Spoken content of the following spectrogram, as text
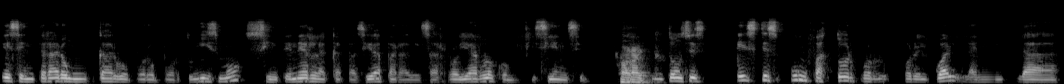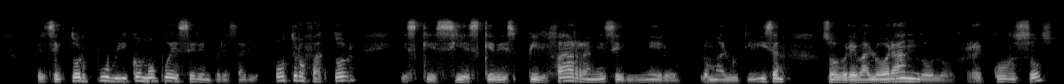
es entrar a un cargo por oportunismo sin tener la capacidad para desarrollarlo con eficiencia. Correcto. Entonces, este es un factor por, por el cual el sector público no puede ser empresario. Otro factor es que si es que despilfarran ese dinero, lo malutilizan sobrevalorando los recursos,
